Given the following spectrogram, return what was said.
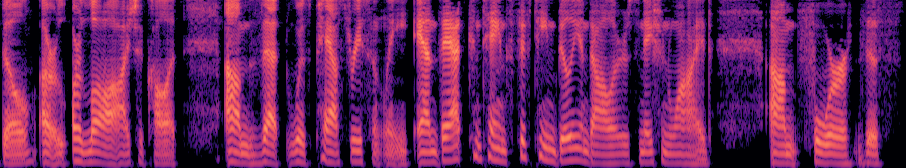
bill or, or law, I should call it, um, that was passed recently, and that contains $15 billion nationwide um, for this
